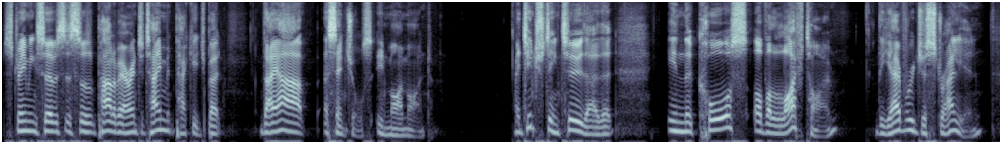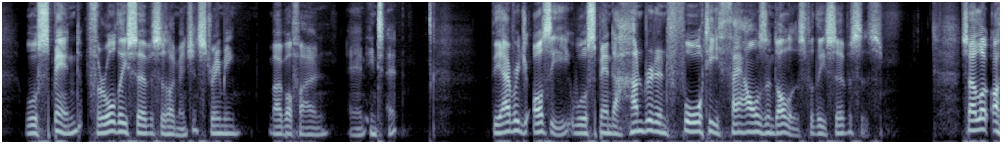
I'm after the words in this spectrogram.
streaming services are part of our entertainment package, but they are essentials in my mind. It's interesting too, though, that in the course of a lifetime, the average Australian will spend for all these services I mentioned streaming, mobile phone, and internet. The average Aussie will spend $140,000 for these services. So, look, I,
